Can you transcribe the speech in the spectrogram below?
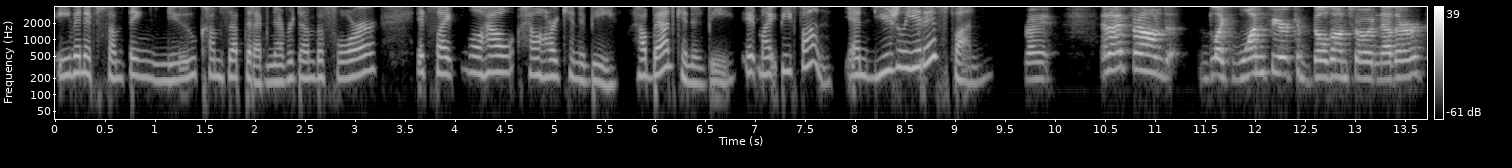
even if something new comes up that I've never done before, it's like, well, how how hard can it be? How bad can it be? It might be fun. And usually it is fun. Right. And I found like one fear can build onto another.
